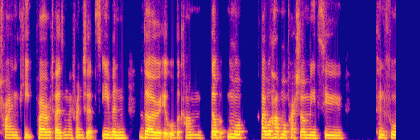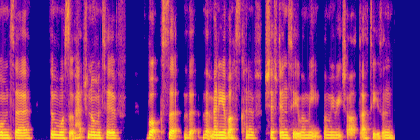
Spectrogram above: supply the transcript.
try and keep prioritizing my friendships, even though it will become the more, I will have more pressure on me to conform to the more sort of heteronormative box that that that many of us kind of shift into when we when we reach our 30s and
